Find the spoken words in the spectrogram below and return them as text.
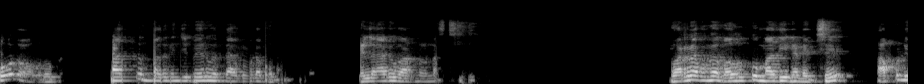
போதும். ஒரு பத்து பதினஞ்சு பேர் வந்தா கூட எல்லாரும் வரணும்னா வர்றவங்க வகுப்பு மாதிரி நினைச்சு அப்படி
